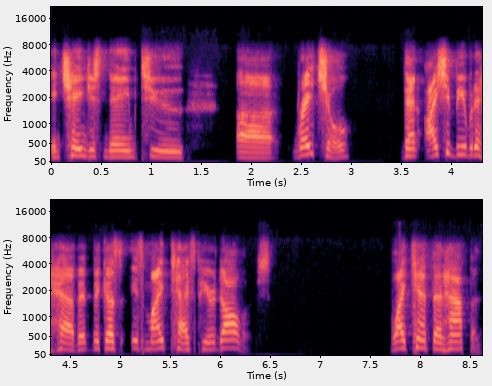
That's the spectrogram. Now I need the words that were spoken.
and change his name to uh, Rachel, then I should be able to have it because it's my taxpayer dollars. Why can't that happen?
